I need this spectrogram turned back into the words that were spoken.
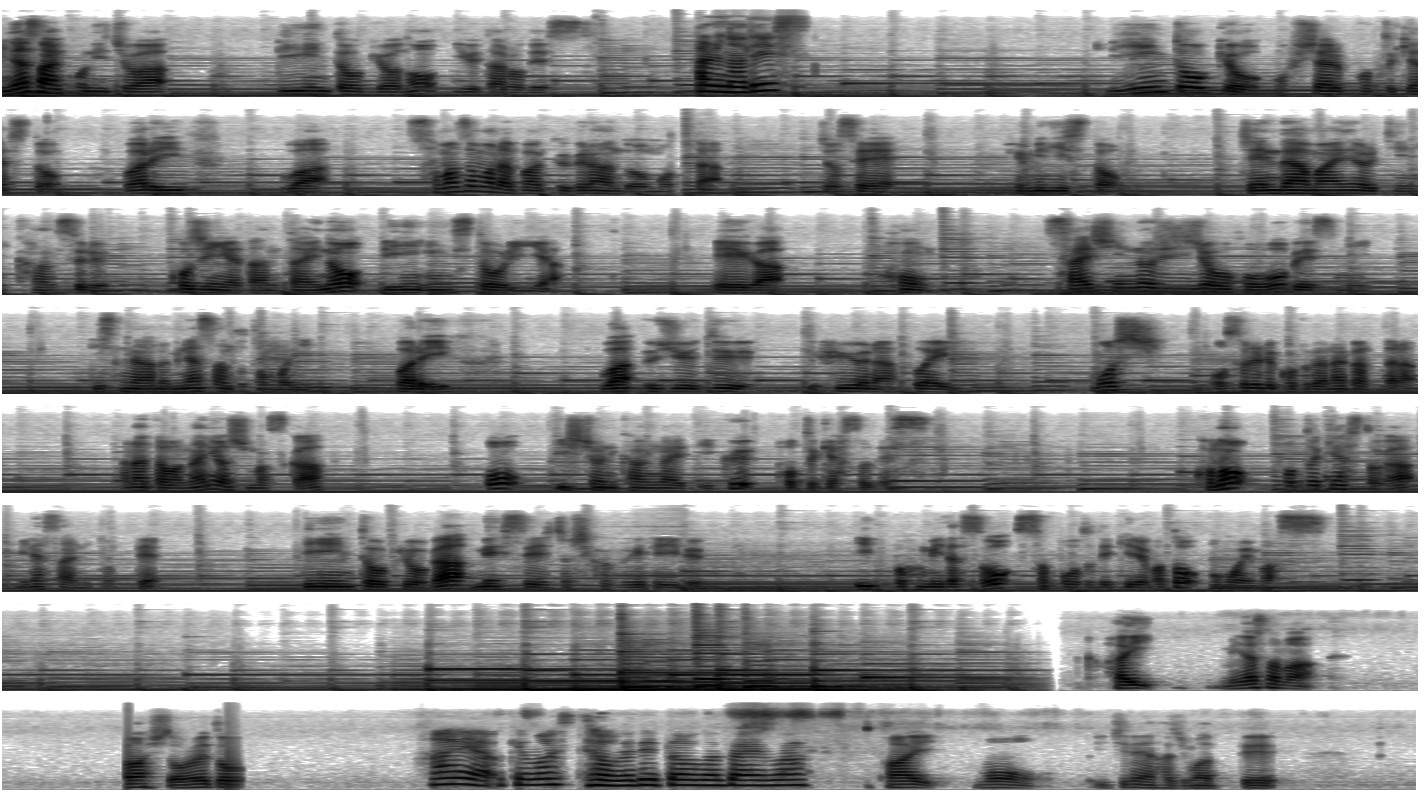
皆さんこんにちは。リーン東京のゆうたろうです。春菜です。リーン東京オフィシャルポッドキャスト What If は様々なバックグラウンドを持った女性、フェミニスト、ジェンダーマイノリティに関する個人や団体のリーンインストーリーや映画、本、最新の時事情報をベースにリスナーの皆さんと共に What if? What would you do if you're not afraid? もし恐れることがなかったらあなたは何をしますか？を一緒に考えていくポッドキャストです。このポッドキャストが皆さんにとって、ディーン東京がメッセージとして掲げている一歩踏み出すをサポートできればと思います。はい、皆様、ましておめでとはい、明けましておめでとうございます。う。はい、もう1年始まって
